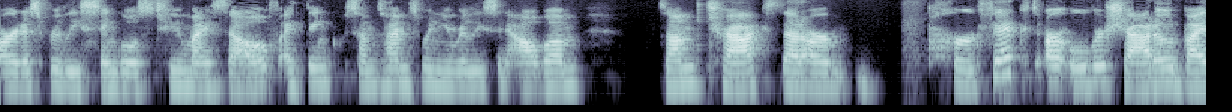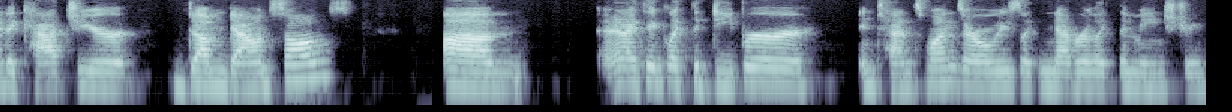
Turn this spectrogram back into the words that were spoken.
artists release singles to myself. I think sometimes when you release an album, some tracks that are perfect are overshadowed by the catchier, dumbed down songs. Um, and I think like the deeper, intense ones are always like never like the mainstream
